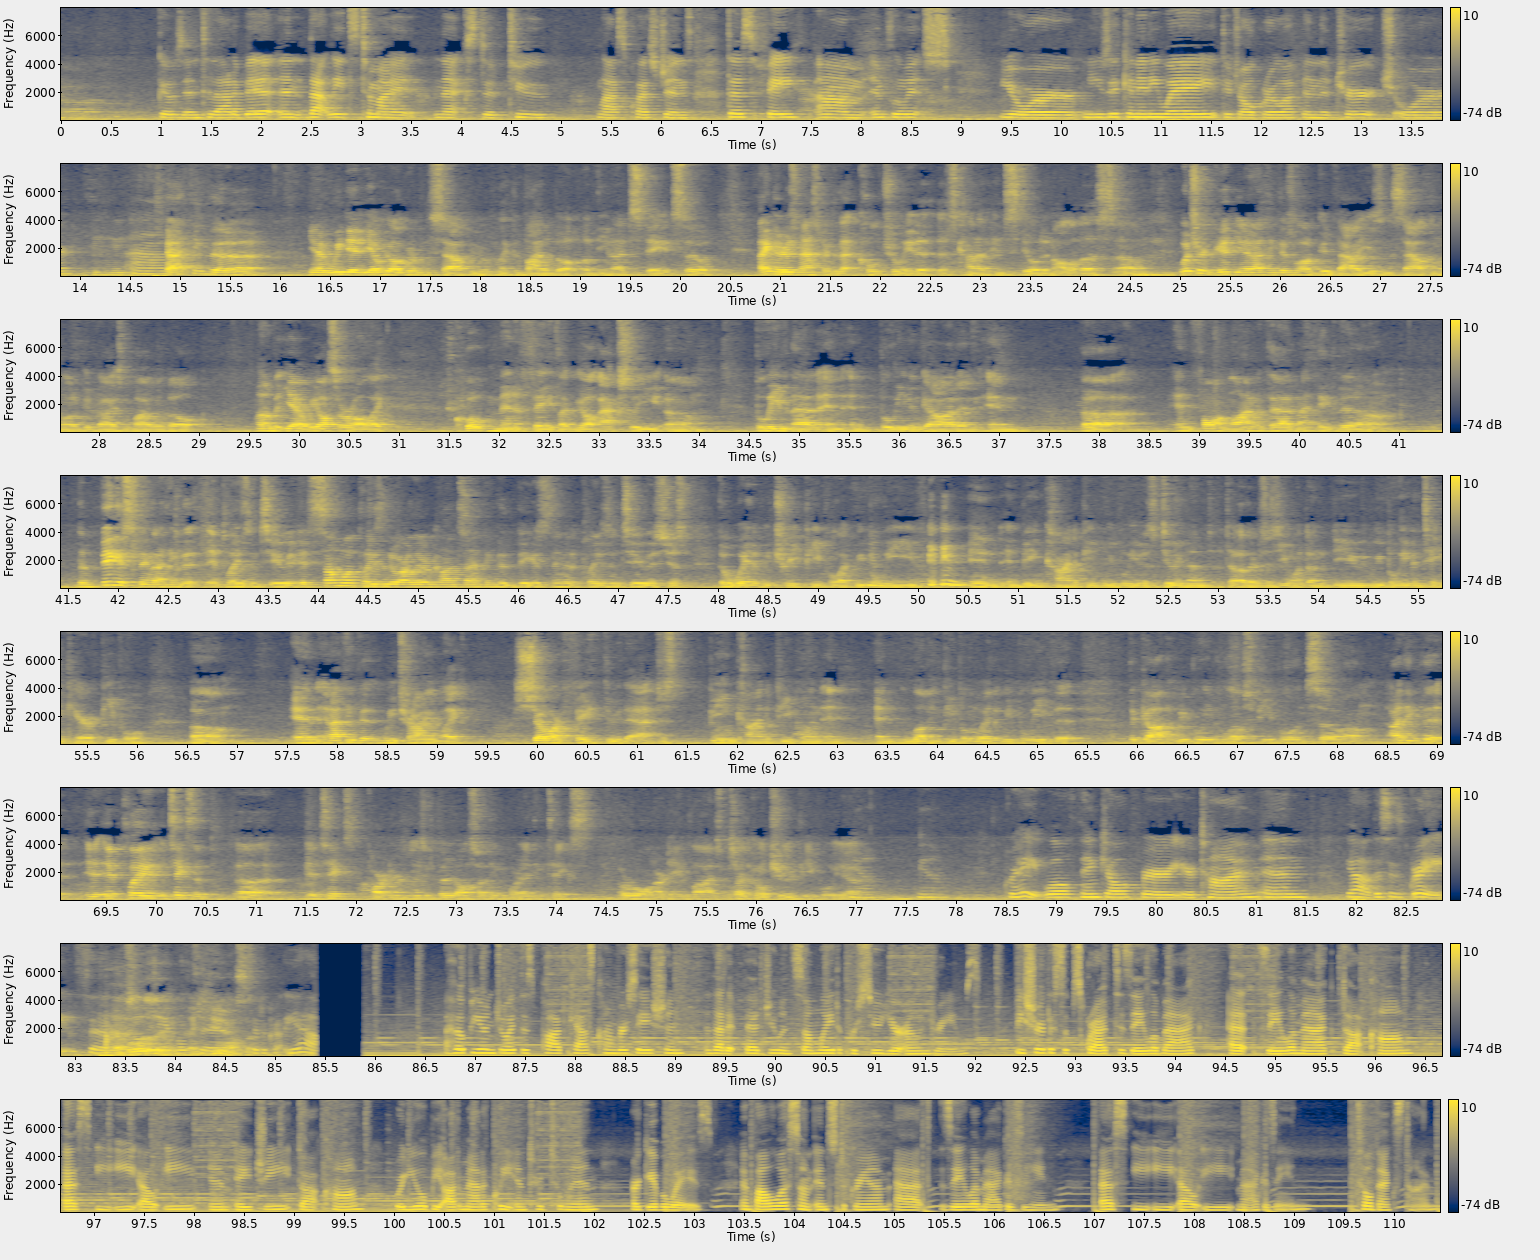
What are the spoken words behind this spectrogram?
goes into that a bit and that leads to my next of two last questions does faith um, influence your music in any way did y'all grow up in the church or um, Yeah, I think that uh, you know we did. Yeah, we all grew up in the South. We grew up in like the Bible Belt of the United States. So I think there is an aspect of that culturally that, that's kind of instilled in all of us, um, which are good. You know, I think there's a lot of good values in the South and a lot of good values in the Bible Belt. Um, but yeah, we also are all like quote men of faith. Like we all actually um, believe in that and, and believe in God and and uh, and fall in line with that. And I think that. Um, the biggest thing that I think that it plays into, it somewhat plays into our lyric content. I think the biggest thing that it plays into is just the way that we treat people. Like we believe in in being kind to people. We believe as doing unto others as you want done to you. We believe in taking care of people, um, and and I think that we try and like show our faith through that, just being kind to people and and, and loving people the way that we believe that the God that we believe in loves people, and so um, I think that it, it play it takes a uh, it takes part in music, but it also I think more than anything takes a role in our daily lives and It's the our way that we treat people. Yeah. yeah. Yeah. Great. Well, thank y'all for your time and yeah, this is great. So Absolutely. able Thank to you. sit across- yeah. I hope you enjoyed this podcast conversation and that it fed you in some way to pursue your own dreams. Be sure to subscribe to Seele Mag at seelemag.com, S E E L E M A G.com, where you'll be automatically entered to win our giveaways. And follow us on Instagram at Seele Magazine, S E E L E Magazine. Till next time.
